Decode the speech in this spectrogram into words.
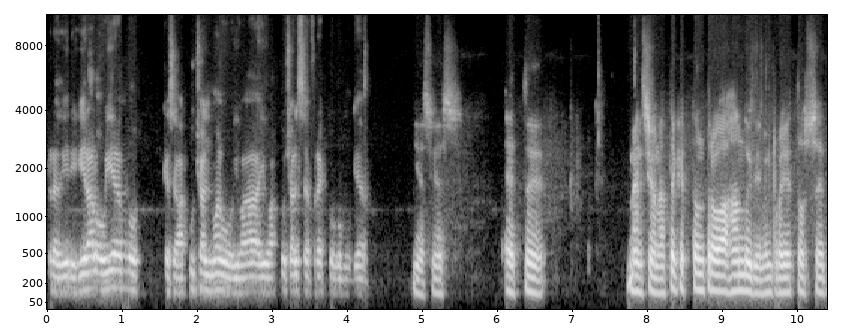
redirigir a lo viejo que se va a escuchar nuevo y va, y va a escucharse fresco como quiera. Y así es. Este, mencionaste que están trabajando y tienen proyectos set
